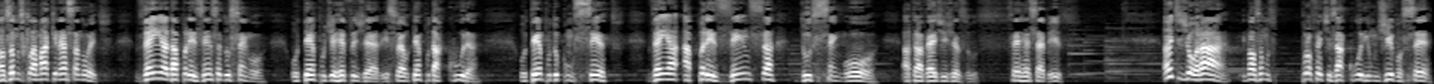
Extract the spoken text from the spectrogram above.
Nós vamos clamar que nessa noite venha da presença do Senhor o tempo de refrigério, isso é, o tempo da cura, o tempo do conserto. Venha a presença do Senhor através de Jesus. Você recebe isso? Antes de orar, e nós vamos profetizar cura e ungir você,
